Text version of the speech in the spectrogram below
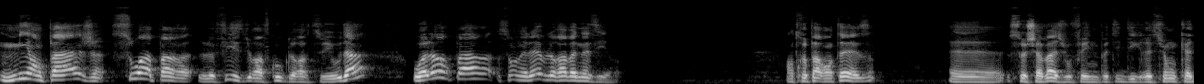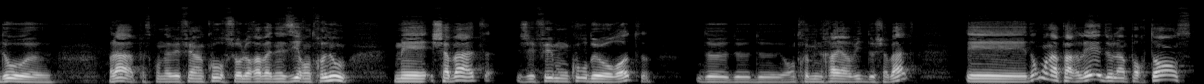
mis en page soit par le fils du Rav Kook, le Rav Tzviouda, ou alors par son élève, le Rav Anazir. Entre parenthèses, euh, ce Shabbat, je vous fais une petite digression cadeau, voilà, parce qu'on avait fait un cours sur le Rav Anazir entre nous. Mais Shabbat, j'ai fait mon cours de Oroth, de, de, de, entre Mincha et Arvit de Shabbat, et donc on a parlé de l'importance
